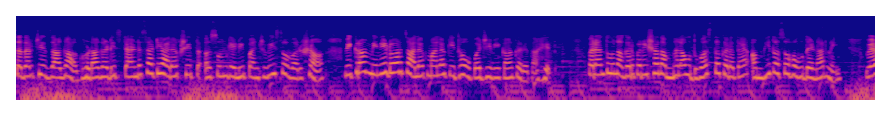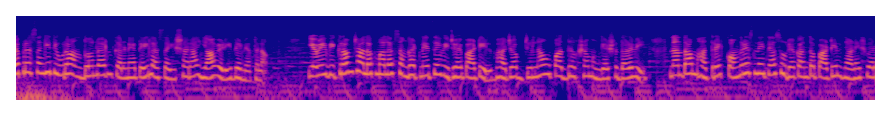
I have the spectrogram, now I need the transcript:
सदरची जागा घोडागाडी स्टँडसाठी आरक्षित असून गेली पंचवीस वर्ष विक्रम मिनिडोर चालक मालक इथं उपजीविका करत आहेत. परंतु नगर परिषद आम्हाला उद्ध्वस्त करत आहे आम्ही तसं होऊ देणार नाही. वेळप्रसंगी तीव्र आंदोलन करण्यात येईल असा इशारा यावेळी देण्यात आला. यावेळी विक्रम चालक मालक संघटनेचे विजय पाटील भाजप जिल्हा उपाध्यक्ष मंगेश दळवी नंदा म्हात्रे काँग्रेस नेत्या सूर्यकांत पाटील ज्ञानेश्वर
